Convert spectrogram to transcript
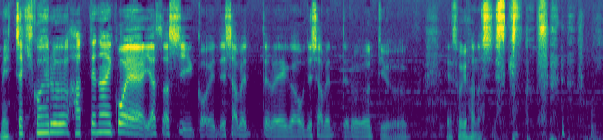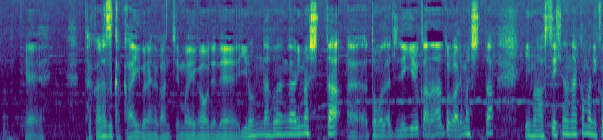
めっちゃ聞こえる。張ってない声。優しい声で喋ってる笑顔で喋ってるっていう、えそういう話ですけど、えー、宝塚かいぐらいな感じ。でも笑顔でね。いろんな不安がありました、えー、友達できるかなとかありました。今は素敵な仲間に囲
